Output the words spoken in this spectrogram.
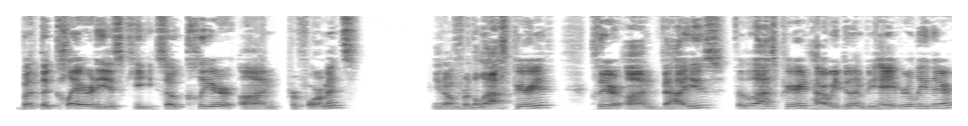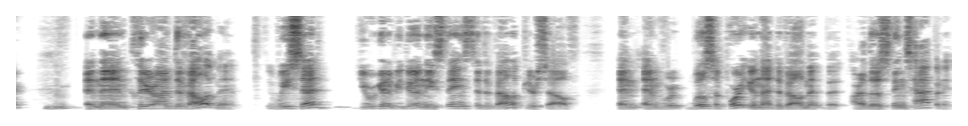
but the clarity is key. So clear on performance, you know, for mm-hmm. the last period, clear on values for the last period. How are we doing behaviorally there? Mm-hmm. And then clear on development. We said you were going to be doing these things to develop yourself and, and we will support you in that development, but are those things happening?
